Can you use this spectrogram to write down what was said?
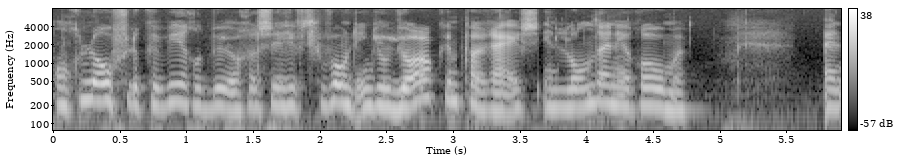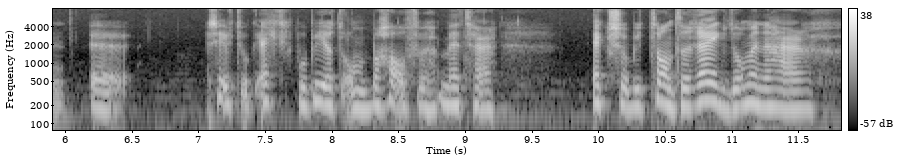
ongelooflijke wereldburger. Ze heeft gewoond in New York, in Parijs, in Londen en in Rome. En eh, ze heeft ook echt geprobeerd om, behalve met haar exorbitante rijkdom en haar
